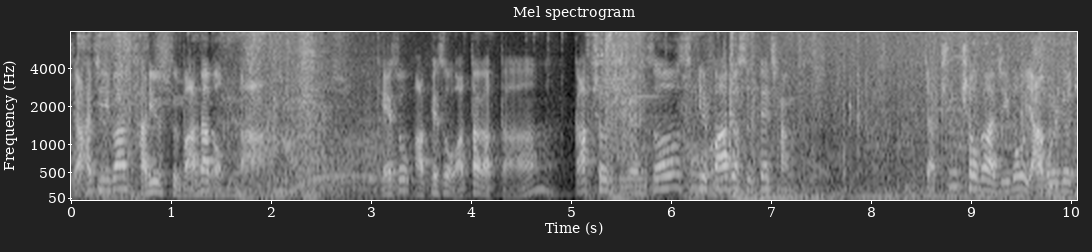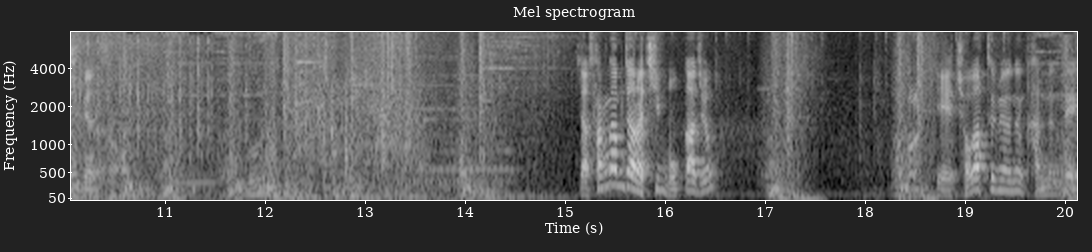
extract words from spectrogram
자, 하지만 다리우스 마다가 없다. 계속 앞에서 왔다 갔다 깝쳐주면서 스킬 빠졌을 때 장구. 자, 춤춰가지고 약 올려주면서. 자, 상남자라 집 못 가죠? 예, 저 같으면은 갔는데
